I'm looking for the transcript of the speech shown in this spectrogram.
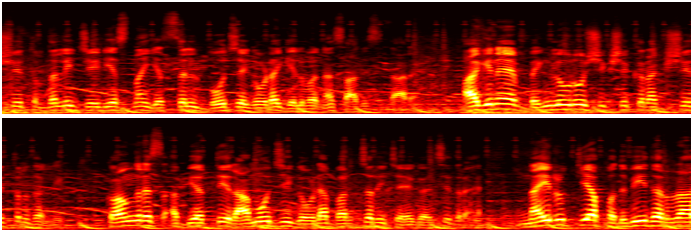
ಕ್ಷೇತ್ರದಲ್ಲಿ ಜೆಡಿಎಸ್ನ ಎಸ್ ಎಲ್ ಭೋಜೇಗೌಡ ಗೆಲುವನ್ನು ಸಾಧಿಸಿದ್ದಾರೆ. ಹಾಗೆಯೇ ಬೆಂಗಳೂರು ಶಿಕ್ಷಕರ ಕ್ಷೇತ್ರದಲ್ಲಿ ಕಾಂಗ್ರೆಸ್ ಅಭ್ಯರ್ಥಿ ರಾಮೋಜಿ ಗೌಡ ಭರ್ಜರಿ ಜಯಗಳಿಸಿದರೆ ನೈಋತ್ಯ ಪದವೀಧರರ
